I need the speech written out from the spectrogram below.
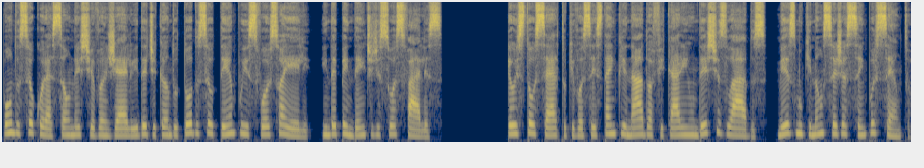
pondo seu coração neste Evangelho e dedicando todo seu tempo e esforço a ele, independente de suas falhas. Eu estou certo que você está inclinado a ficar em um destes lados, mesmo que não seja 100%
